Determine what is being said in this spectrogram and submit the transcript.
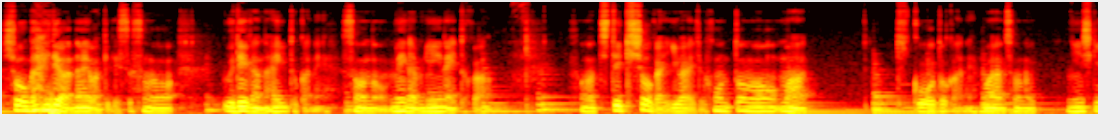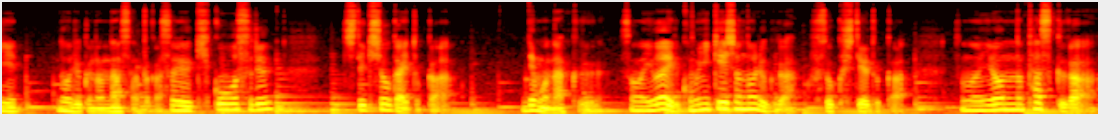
障害ではないわけですよ。その腕がないとかねその目が見えないとかその知的障害いわゆる本当のまあ気候とかねまあその認識能力のなさとかそういう気候をする知的障害とかでもなくそのいわゆるコミュニケーション能力が不足してるとかそのいろんなタスクが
